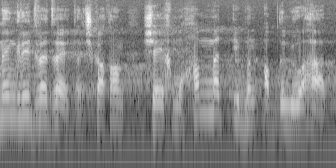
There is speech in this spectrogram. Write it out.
me ngrit vetveten. Çka thon Sheikh Muhammed ibn Abdul Wahhab,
